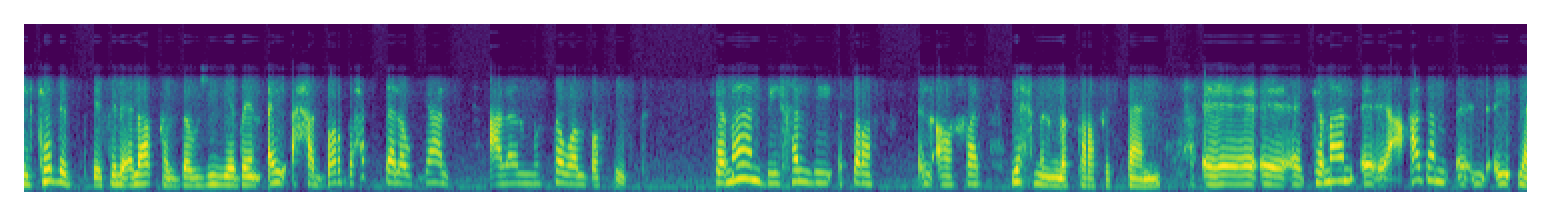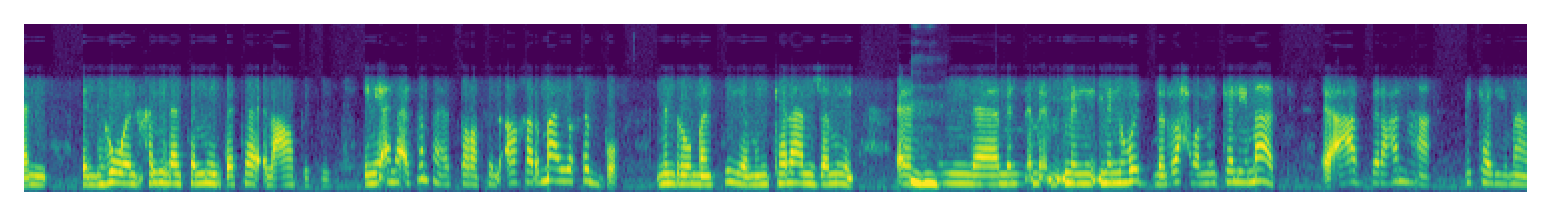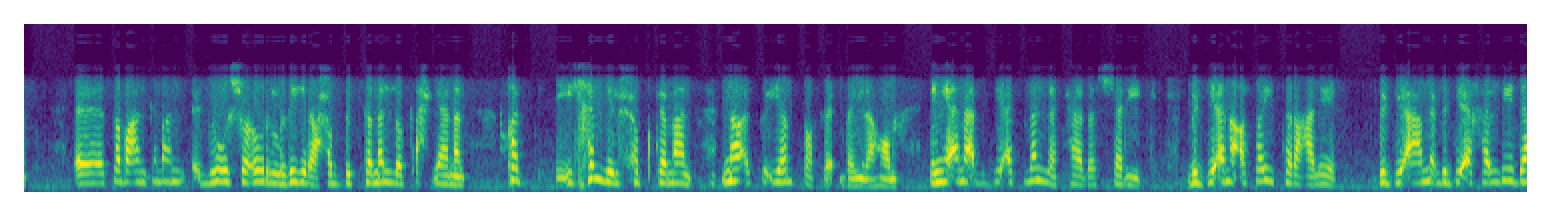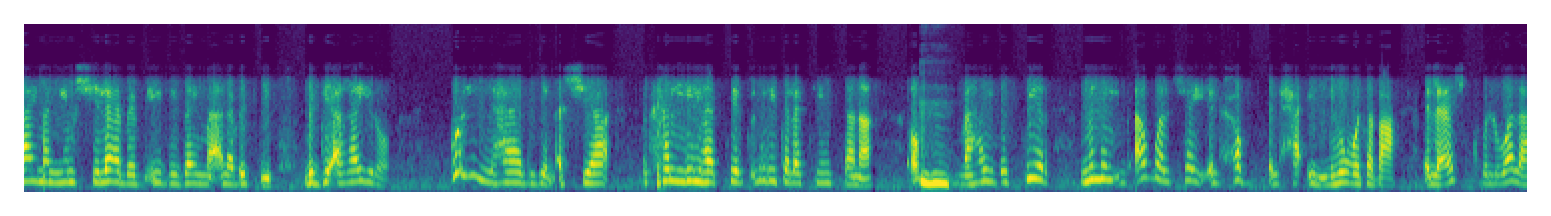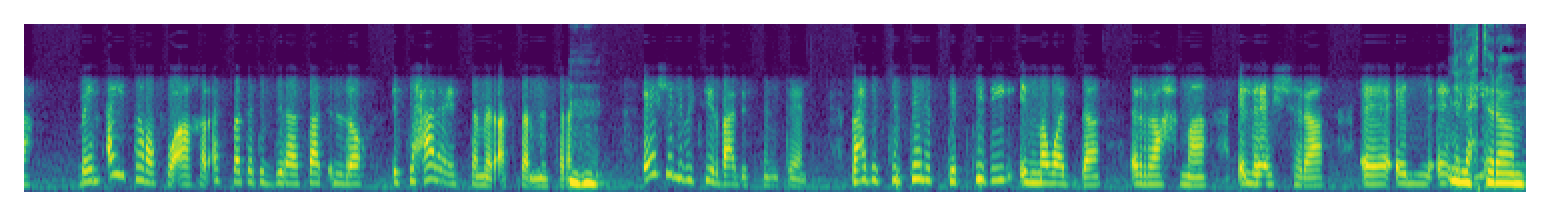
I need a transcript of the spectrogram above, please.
الكذب في العلاقة الزوجية بين أي أحد برضه حتى لو كان على المستوى البسيط. كمان بيخلي الطرف الآخر يحمل من الطرف الثاني. آه آه, آه، كمان آه عدم يعني اللي هو خلينا نسميه الذكاء العاطفي. اني أنا أسمع الطرف الآخر ما يحبه من رومانسية من كلام جميل من من من من ود من رحمة من كلمات أعبر عنها. بكلمات. آه، طبعا كمان اللي هو شعور الغيرة حب التملك أحيانا. قد يخلي الحب كمان ينطفئ بينهم. إني أنا بدي أتملك هذا الشريك بدي أنا أسيطر عليه بدي أعمل بدي أخليه دائما يمشي لعبة بإيدي زي ما أنا بدي بدي أغيره. كل هذه الأشياء بتخليها تصير تقولي لي 30 سنة. ما هي بتصير من أول شيء الحب الحقيقي اللي هو تبع العشق والوله بين أي طرف وآخر. أثبتت الدراسات إنه استحالة يستمر أكثر من سنتين إيش اللي بيصير بعد السنتين؟ بعد السنتين بتبتدي المودة الرحمة العشرة آه الاحترام.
